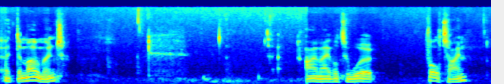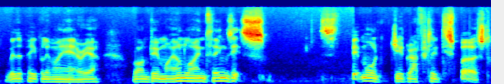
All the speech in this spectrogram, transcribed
At the moment, I'm able to work full time with the people in my area. While I'm doing my online things, it's, it's, a bit more geographically dispersed.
